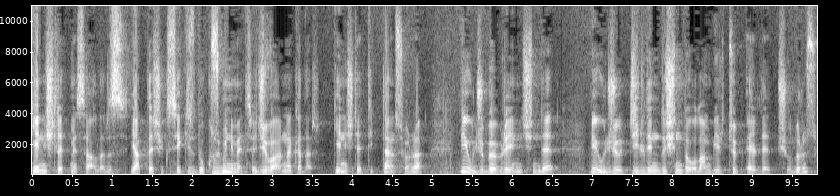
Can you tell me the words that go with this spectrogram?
genişletme sağlarız. Yaklaşık 8-9 mm civarına kadar genişlettikten sonra bir ucu böbreğin içinde bir ucu cildin dışında olan bir tüp elde etmiş oluruz.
